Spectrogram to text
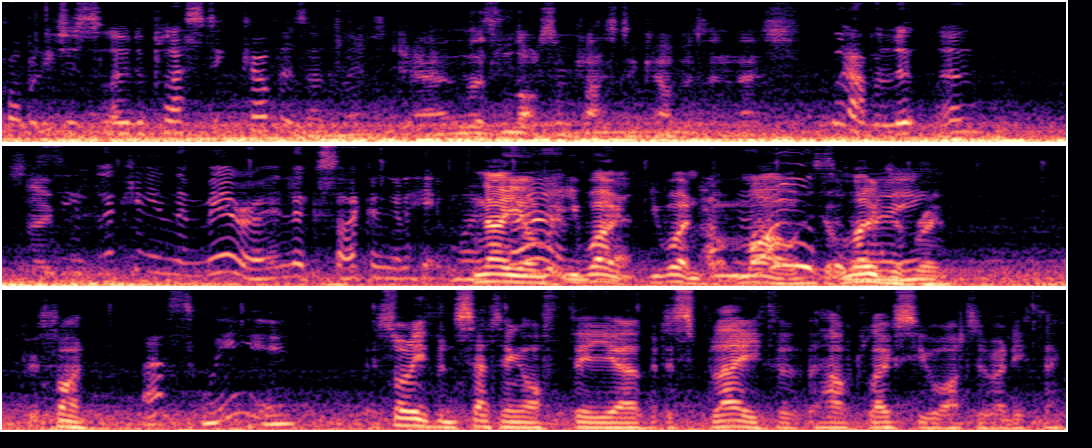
Probably just a load of plastic covers, I'd imagine. Yeah, there's lots of plastic covers in this. We'll have a look though. So See, looking in the mirror, it looks like I'm going to hit my no, you're, you won't. You won't. You've got miles. You've got miles loads of room. It's fine. That's weird. It's not even setting off the uh, the display for how close you are to anything.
